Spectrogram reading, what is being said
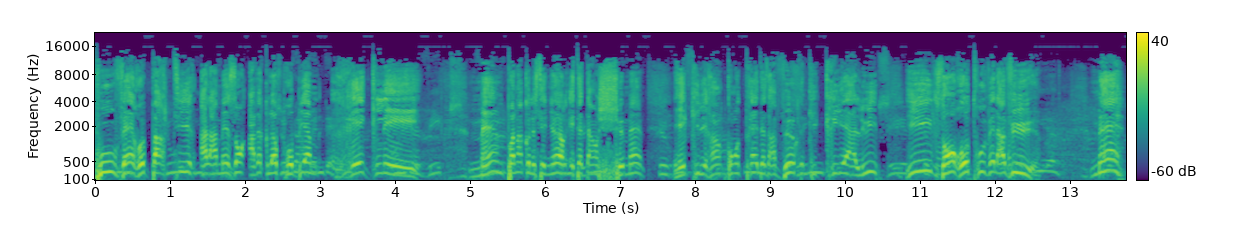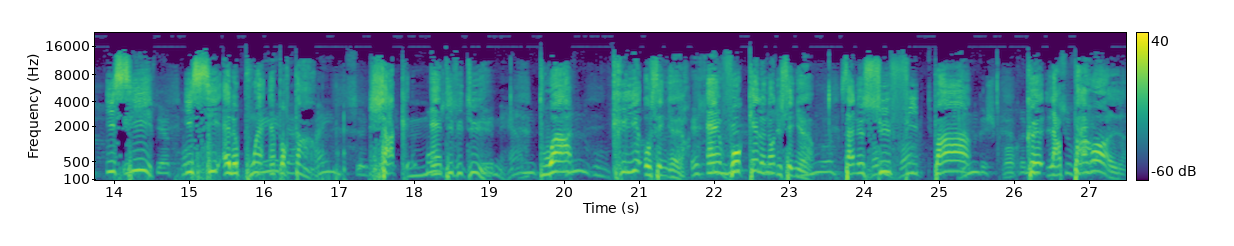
pouvaient repartir à la maison avec leurs problèmes réglés. Même pendant que le Seigneur était en chemin et qu'il rencontrait des aveugles qui criaient à lui, ils ont retrouvé la vue. Mais ici, ici est le point important. Chaque individu doit crier au Seigneur, invoquer le nom du Seigneur. Ça ne suffit pas que la parole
